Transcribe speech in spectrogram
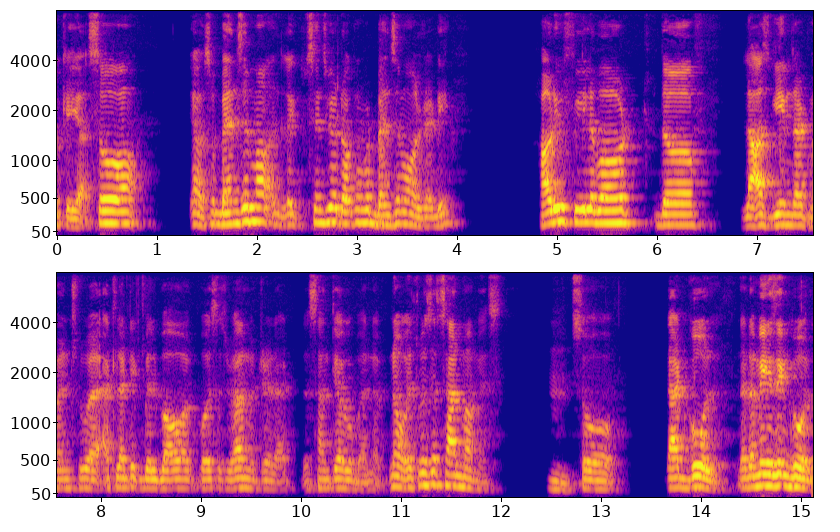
Okay, yeah. So, yeah. So Benzema, like since we are talking about Benzema already, how do you feel about the last game that went through Athletic Bilbao versus Real Madrid at the Santiago Bernabeu? No, it was at San Mames. Hmm. So that goal, that amazing goal,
